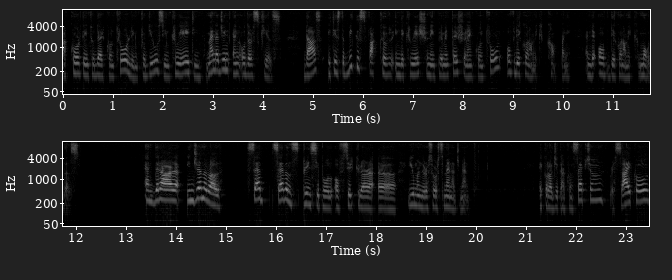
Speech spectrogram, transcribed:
according to their controlling, producing, creating, managing and other skills. Thus, it is the biggest factor in the creation, implementation and control of the economic company and the, of the economic models. And there are, in general, seven principles of circular uh, human resource management ecological conception, recycle,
